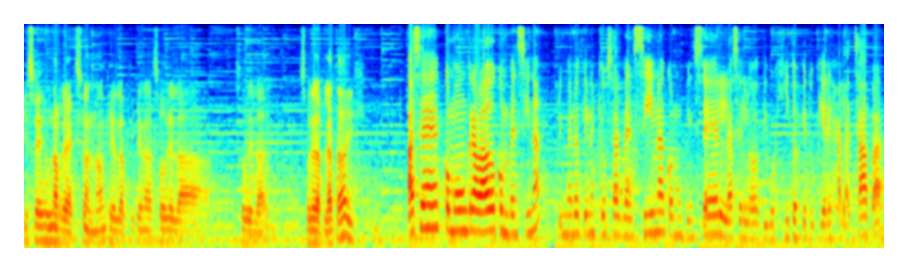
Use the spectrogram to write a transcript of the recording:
Y eso es una reacción, ¿no? Que la aplican sobre la, sobre la, sobre la plata y Hace como un grabado con benzina. Primero tienes que usar benzina con un pincel, haces los dibujitos que tú quieres a la chapa.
